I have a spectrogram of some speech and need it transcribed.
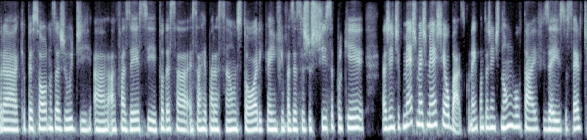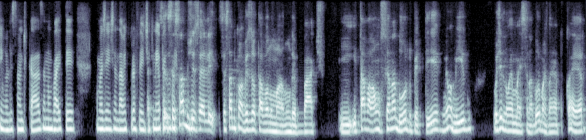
para que o pessoal nos ajude a, a, fazer esse, toda essa, essa reparação histórica, enfim, fazer essa justiça, porque a gente mexe, mexe, mexe é o básico, né? Enquanto a gente não voltar e fizer isso certinho, a lição de casa, não vai ter como a gente andar muito para frente. É Você sabe, Gisele, você sabe que uma vez eu estava num debate e estava lá um senador do PT, meu amigo, hoje ele não é mais senador, mas na época era,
